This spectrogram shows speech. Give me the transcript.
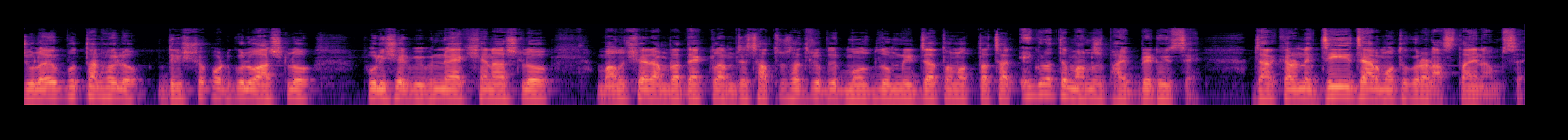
জুলাই অভ্যুত্থান হলো দৃশ্যপটগুলো আসলো, পুলিশের বিভিন্ন অ্যাকশন আসলো, মানুষের আমরা দেখলাম যে ছাত্রছাত্রীর উপর মজলুম, নির্যাতন, অত্যাচার, এগুলোতে মানুষ ভাইব্রেট হয়েছে যার কারণে যে যার মতো করে রাস্তায় নামছে।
